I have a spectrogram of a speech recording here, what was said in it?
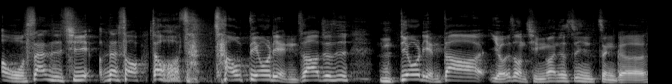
哦，我三十七，那时候我超丢脸，你知道，就是你丢脸到有一种情况，就是你整个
